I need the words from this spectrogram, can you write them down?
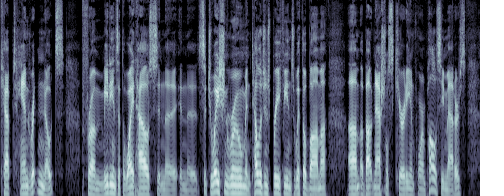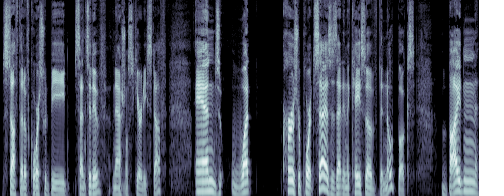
kept handwritten notes from meetings at the White House, in the in the Situation Room, intelligence briefings with Obama um, about national security and foreign policy matters, stuff that, of course, would be sensitive national security stuff. And what Hur's report says is that in the case of the notebooks, Biden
